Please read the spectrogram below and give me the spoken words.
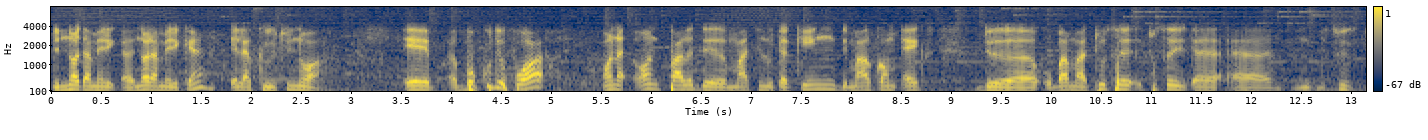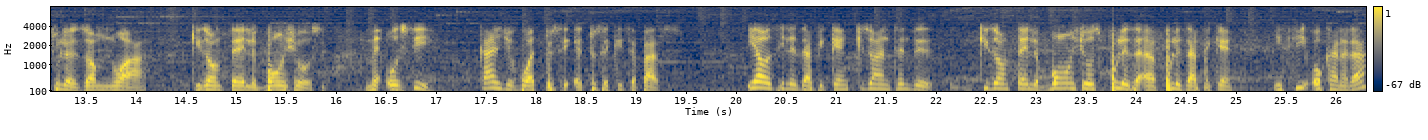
du euh, nord-américain et la culture noire. Et beaucoup de fois, on, parle de Martin Luther King, de Malcolm X, de Obama, tous les hommes noirs qui ont fait les bonnes choses. Mais aussi, quand je vois tout ce qui se passe, il y a aussi les Africains qui sont en train de, qui ont fait les bonnes choses pour les, euh, pour les Africains ici au Canada,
